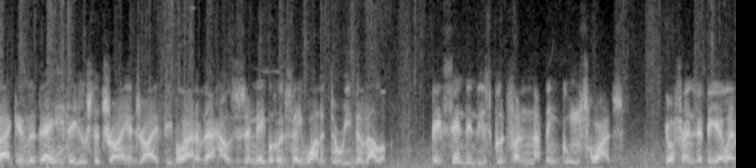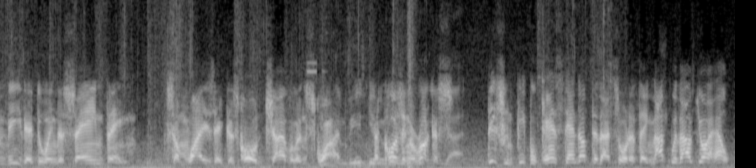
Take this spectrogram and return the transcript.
Back in the day, they used to try and drive people out of their houses and neighborhoods they wanted to redevelop. They'd send in these good-for-nothing goon squads. Your friends at the LMB, they're doing the same thing. Some wiseacres called Javelin Squad. They're causing a ruckus. Decent people can't stand up to that sort of thing, not without your help.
